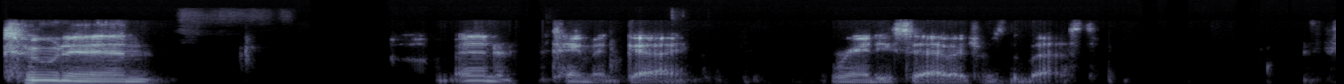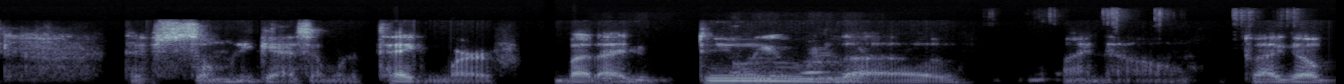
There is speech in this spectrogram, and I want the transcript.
tune in entertainment guy. Randy Savage was the best. There's so many guys I want to take, Murph, but I do oh, only get one more. love. I know. Do I go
